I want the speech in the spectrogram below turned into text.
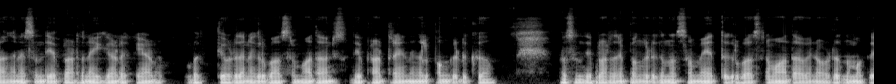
നമ്മളങ്ങനെ സന്ധ്യാപ്രാർത്ഥനയ്ക്ക് കിടക്കുകയാണ്. ഭക്തിയോടെ തന്നെ കൃപാസന മാതാവിന്റെ സന്ധ്യാപ്രാർത്ഥനയിൽ നിങ്ങൾ പങ്കെടുക്കുക. അപ്പോൾ സന്ധ്യാപ്രാർത്ഥനയിൽ പങ്കെടുക്കുന്ന സമയത്ത് കൃപാസന മാതാവിനോട് നമുക്ക്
